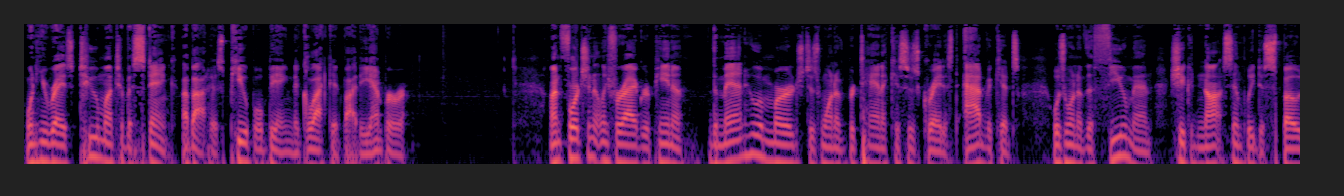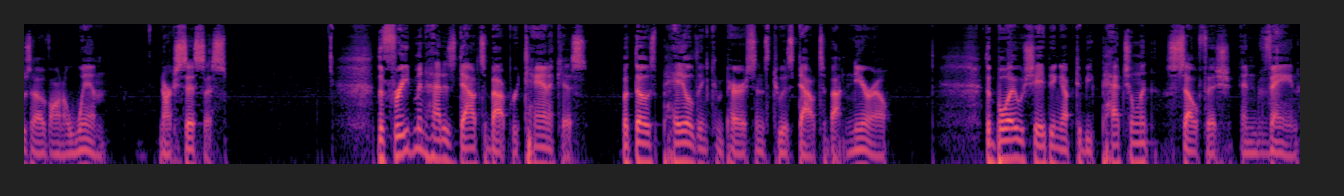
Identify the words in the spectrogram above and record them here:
when he raised too much of a stink about his pupil being neglected by the emperor. Unfortunately for Agrippina, the man who emerged as one of Britannicus's greatest advocates was one of the few men she could not simply dispose of on a whim, Narcissus. The freedman had his doubts about Britannicus, but those paled in comparisons to his doubts about Nero. The boy was shaping up to be petulant, selfish, and vain.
